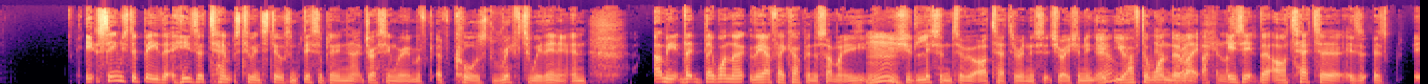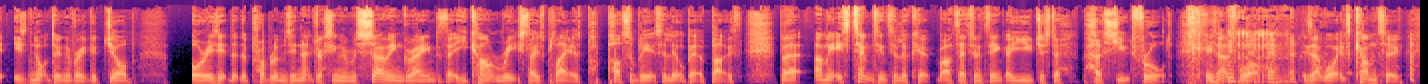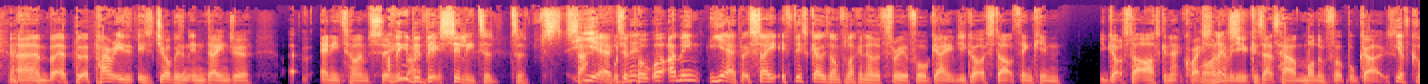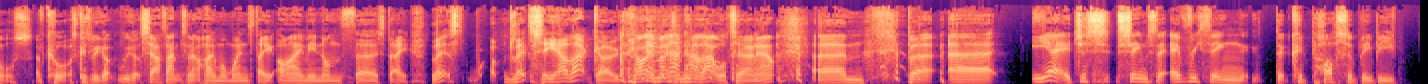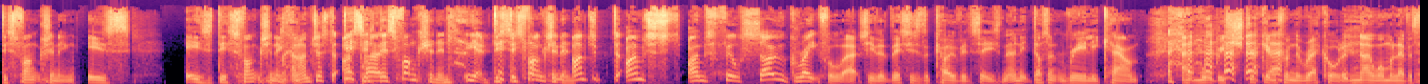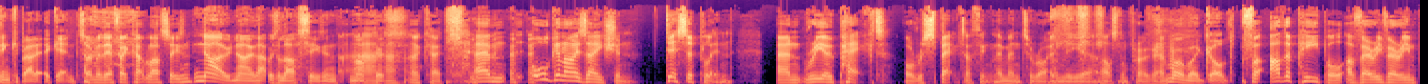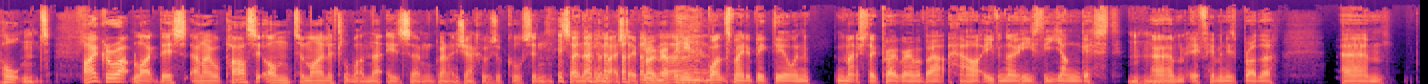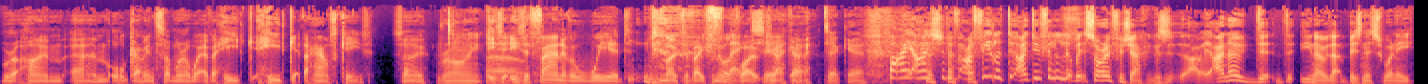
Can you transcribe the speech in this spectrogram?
it seems to be that his attempts to instill some discipline in that dressing room have, have caused rifts within it. And I mean, they, they won the, the FA Cup in the summer. You, you should listen to Arteta in this situation, and you- Yeah. you have to wonder, great like, back in last is it that Arteta is, is is not doing a very good job, or is it that the problems in that dressing room are so ingrained that he can't reach those players? P- possibly, it's a little bit of both. But I mean, it's tempting to look at Arteta and think, "Are you just a hirsute fraud?" Is that what is that what it's come to? Um, but, but apparently, his job isn't in danger anytime soon. I think it'd be a bit silly to to sack yeah, him, to it? put. Well, I mean, yeah, but say if this goes on for like another three or four games, you've got to start thinking. You've got to start asking that question, Well, haven't you? Because that's how modern football goes. yeah, of course. Of course, because we got we got Southampton at home on Wednesday. I'm in on Thursday. Let's let's see how that goes. Can't imagine how that will turn out. Um, but uh, yeah, it just seems that everything that could possibly be dysfunctioning is is dysfunctioning, and I'm just This I've is dysfunctioning. yeah, This is dysfunctioning. functioning. I'm just, I'm I'm feel so grateful actually that this is the COVID season and it doesn't really count and we'll be stricken from the record and no one will ever think about it again. Same with the FA Cup last season. No, no, that was last season, Marcus. Ah, okay. Um, organisation, discipline, and reopect or respect. I think they meant to write in the uh, Arsenal program. Oh my god! For other people are very, very important. I grew up like this, and I will pass it on to my little one. That is um, Granit Xhaka, who's of course in saying that in the matchday program. He once made a big deal in the matchday program about how even though he's the youngest, um, if him and his brother um, were at home um, or going somewhere or whatever, he'd he'd get the house keys. So Right. he's, he's a fan of a weird motivational Flex, quote, yeah. Xhaka. Check. But I, I sort of, I feel, I do feel a little bit sorry for Xhaka because I, I know that, that, you know that business when he,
